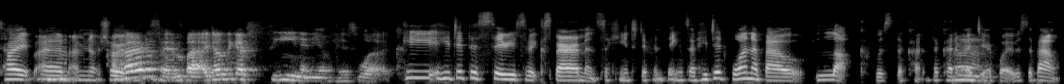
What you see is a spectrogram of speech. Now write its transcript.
type. Um, mm-hmm. I'm not sure. I've heard of him, but I don't think I've seen any of his work. He he did this series of experiments looking into different things, and he did one about luck. Was the kind the kind of mm. idea of what it was about.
